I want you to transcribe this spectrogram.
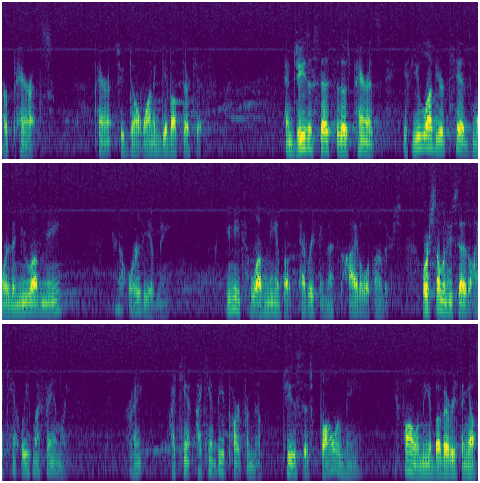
are parents. Parents who don't want to give up their kids. And Jesus says to those parents, if you love your kids more than you love me, you're not worthy of me. You need to love me above everything. That's the idol of others. Or someone who says, oh, I can't leave my family. Right? I can't, I can't be apart from them. Jesus says, follow me. Follow me above everything else.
